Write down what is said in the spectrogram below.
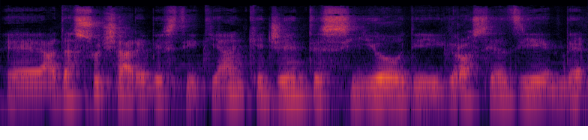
eh, ad associare vestiti. Anche gente CEO di grosse aziende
